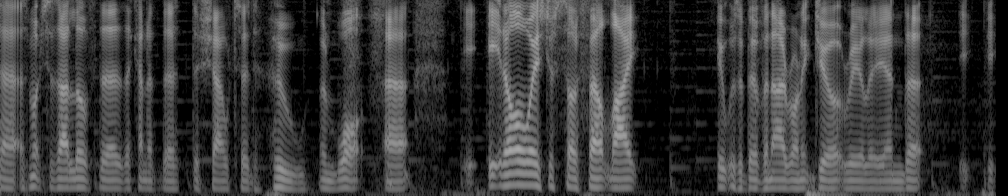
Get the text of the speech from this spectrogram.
uh, as much as I love the the kind of the the shouted who and what. Uh, it, it always just sort of felt like it was a bit of an ironic joke, really, and that it, it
